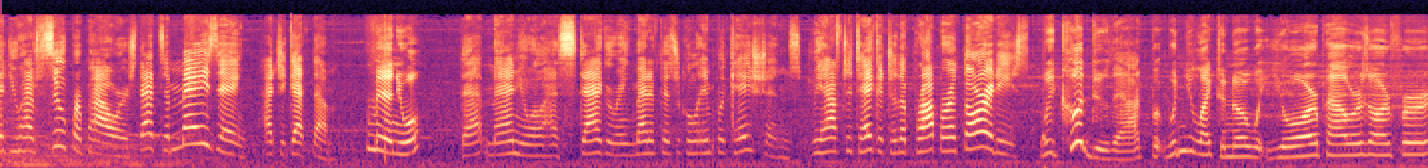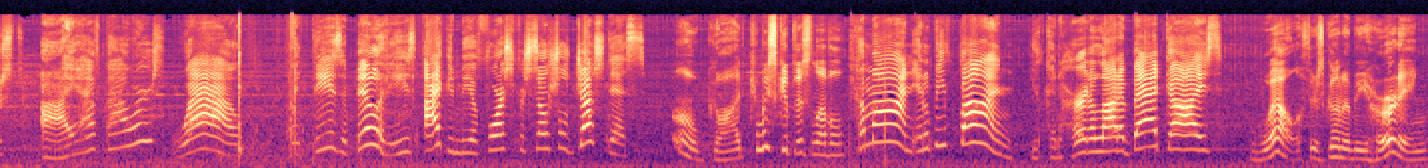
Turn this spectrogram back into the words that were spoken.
Said you have superpowers. That's amazing. How'd you get them? Manual. That manual has staggering metaphysical implications. We have to take it to the proper authorities. We could do that, but wouldn't you like to know what your powers are first? I have powers? Wow. With these abilities, I can be a force for social justice. Oh, God. Can we skip this level? Come on, it'll be fun. You can hurt a lot of bad guys. Well, if there's gonna be hurting.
